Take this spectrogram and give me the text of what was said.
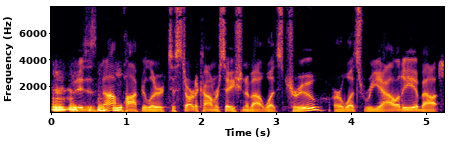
Mm-hmm. But it is not mm-hmm. popular to start a conversation about what's true or what's reality about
